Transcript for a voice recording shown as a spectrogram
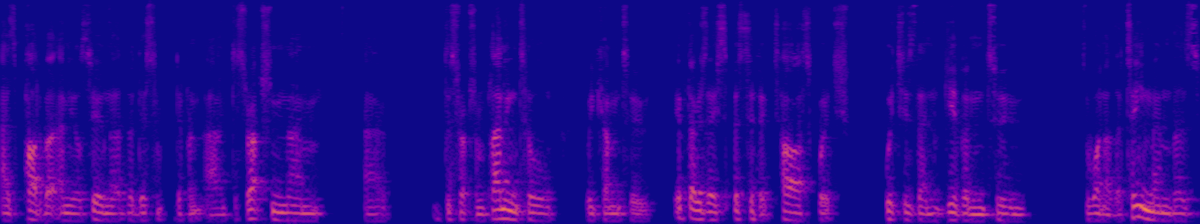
as part of it, and you'll see in the, the dis different uh, disruption um, uh, disruption planning tool we come to, if there is a specific task which which is then given to to one of the team members,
